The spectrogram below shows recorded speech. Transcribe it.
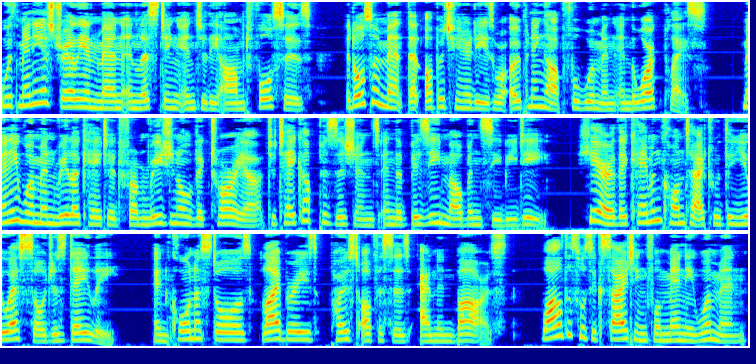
With many Australian men enlisting into the armed forces, it also meant that opportunities were opening up for women in the workplace. Many women relocated from regional Victoria to take up positions in the busy Melbourne CBD. Here, they came in contact with the US soldiers daily, in corner stores, libraries, post offices, and in bars. While this was exciting for many women,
